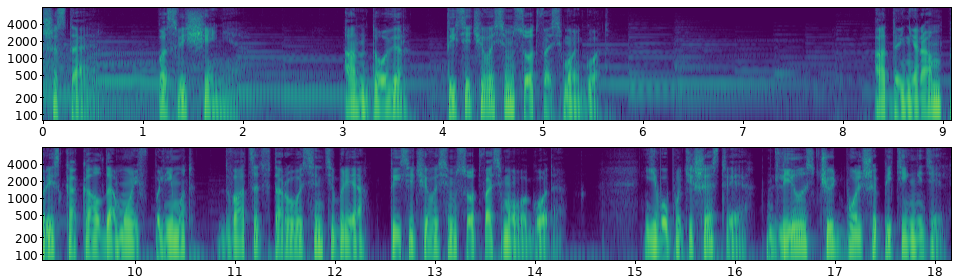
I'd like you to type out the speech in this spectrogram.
6. Посвящение. Андовер, 1808 год. Аденирам прискакал домой в Плимут 22 сентября 1808 года. Его путешествие длилось чуть больше пяти недель.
